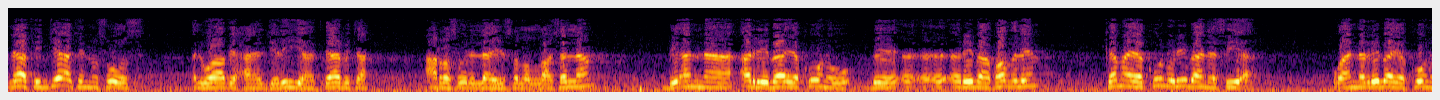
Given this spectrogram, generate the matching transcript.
لكن جاءت النصوص الواضحة الجلية الثابتة عن رسول الله صلى الله عليه وسلم بأن الربا يكون بربا فضل كما يكون ربا نسيئة وأن الربا يكون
